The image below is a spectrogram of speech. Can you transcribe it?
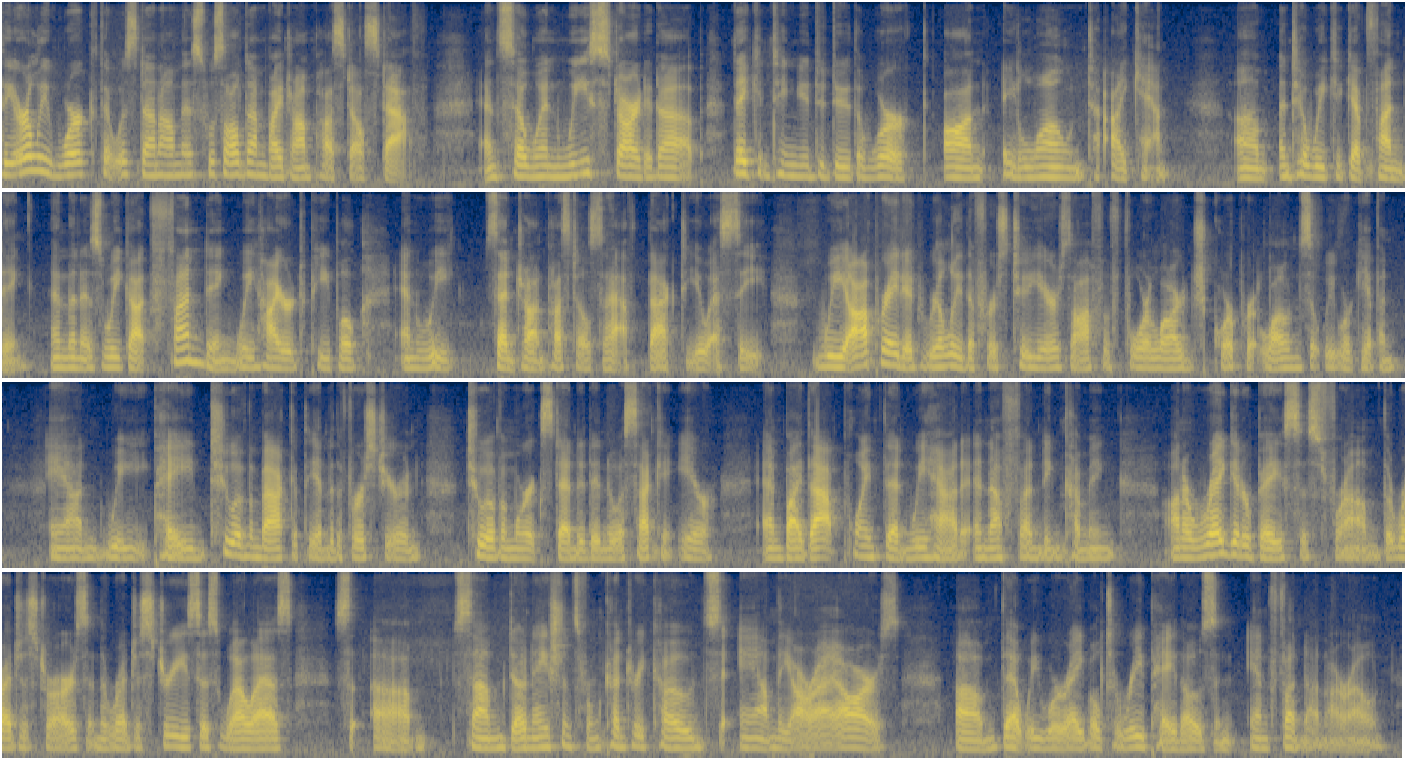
the early work that was done on this was all done by Jon Postel staff. And so when we started up, they continued to do the work on a loan to ICANN um, until we could get funding. And then as we got funding, we hired people and we sent Jon Postel's staff back to USC. We operated really the first two years off of four large corporate loans that we were given. And we paid two of them back at the end of the first year and two of them were extended into a second year. And by that point then we had enough funding coming on a regular basis from the registrars and the registries as well as um, some donations from country codes and the RIRs um, that we were able to repay those and, and fund on our own.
